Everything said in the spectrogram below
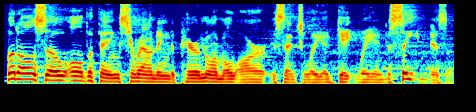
but also all the things surrounding the paranormal are essentially a gateway into Satanism.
